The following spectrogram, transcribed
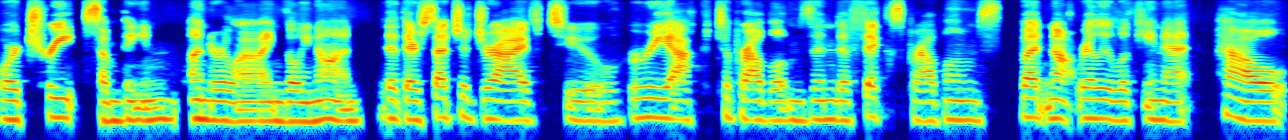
or treat something underlying going on. That there's such a drive to react to problems and to fix problems but not really looking at how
